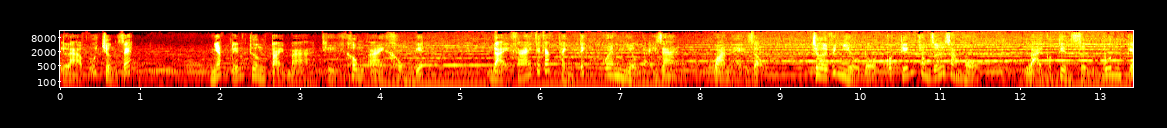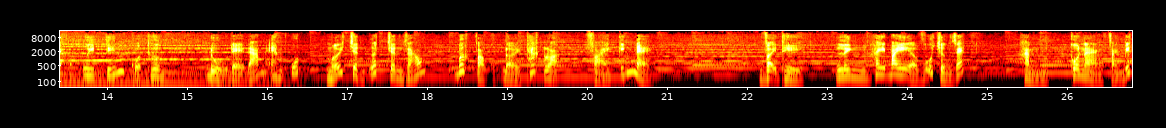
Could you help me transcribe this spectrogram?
là vũ trường Z. Nhắc đến Thương Tài Mà thì không ai không biết đại khái với các thành tích quen nhiều đại gia, quan hệ rộng, chơi với nhiều đội có tiếng trong giới giang hồ, lại có tiền sử buôn kẹo uy tín của thương, đủ để đám em út mới chân ướt chân ráo bước vào cuộc đời thác loạn phải kính nể. Vậy thì Linh hay bay ở vũ trường Z, hẳn cô nàng phải biết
